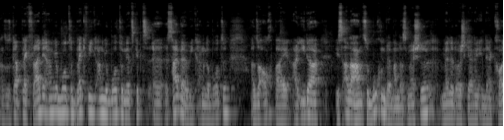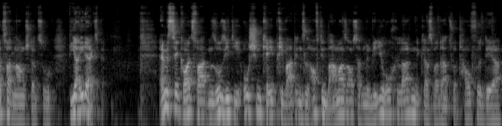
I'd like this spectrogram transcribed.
also es gab Black Friday Angebote, Black Week Angebote und jetzt gibt es äh, Cyber Week Angebote. Also auch bei AIDA ist allerhand zu buchen, wenn man das möchte. Meldet euch gerne in der Kreuzfahrt Lounge dazu. Die AIDA-Experten. MSC Kreuzfahrten, so sieht die Ocean Cay Privatinsel auf den Bahamas aus. Hatten wir ein Video hochgeladen. Niklas war da zur Taufe der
